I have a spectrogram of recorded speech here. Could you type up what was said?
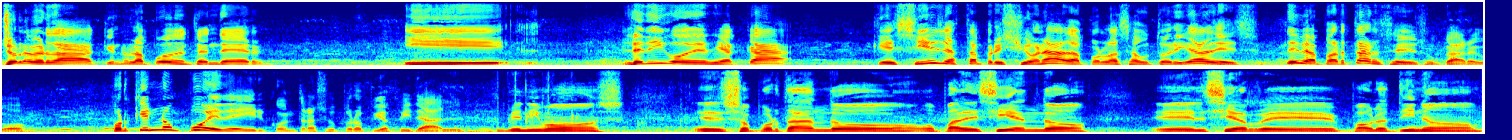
Yo la verdad que no la puedo entender y le digo desde acá que si ella está presionada por las autoridades, debe apartarse de su cargo, porque no puede ir contra su propio hospital. Venimos eh, soportando o padeciendo el cierre paulatino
